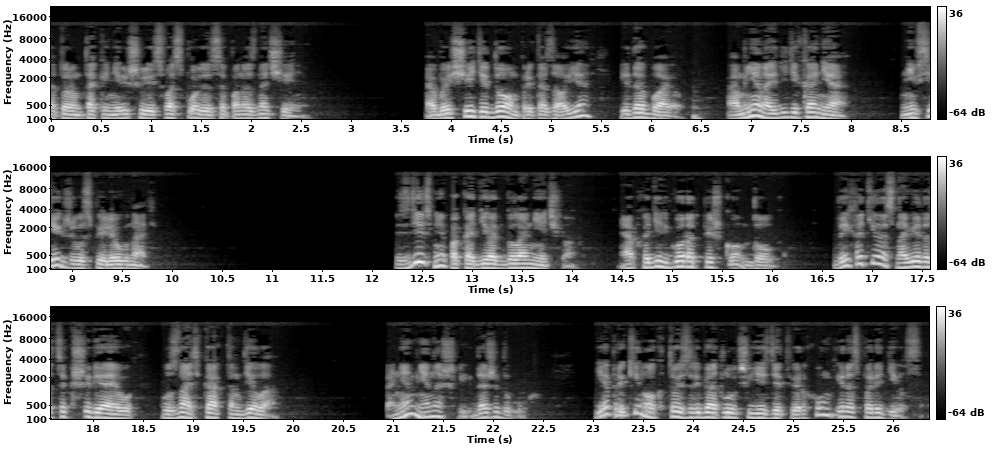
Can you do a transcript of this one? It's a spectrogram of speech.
которым так и не решились воспользоваться по назначению. «Обыщите дом», — приказал я и добавил, «а мне найдите коня. Не всех же успели угнать». Здесь мне пока делать было нечего, обходить город пешком долго. Да и хотелось наведаться к Ширяеву, узнать, как там дела. Коня мне нашли, даже двух. Я прикинул, кто из ребят лучше ездит верхом и распорядился.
